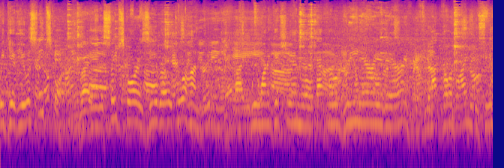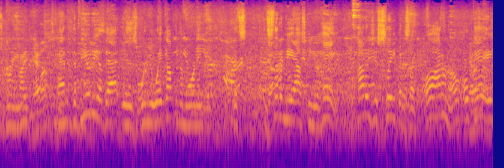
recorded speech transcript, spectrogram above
we give you a sleep score. Right. And a sleep score is zero to 100. Uh, we want to get you in the, that little green area there. If you're not colorblind, you can see it's green. And the beauty of that is when you wake up in the morning, it's instead of me asking you, hey, how did you sleep? And it's like, oh, I don't know, okay.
